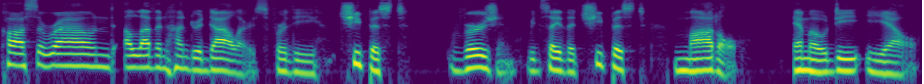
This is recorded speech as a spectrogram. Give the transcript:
costs around $1,100 for the cheapest version. We'd say the cheapest model, M O D E L.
